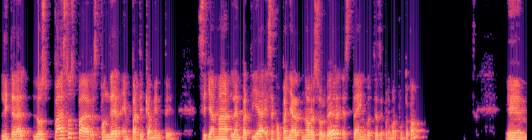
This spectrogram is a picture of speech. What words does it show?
literal los pasos para responder empáticamente. Se llama La empatía es acompañar, no resolver. Está en gotitasdepolimor.com. Em,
